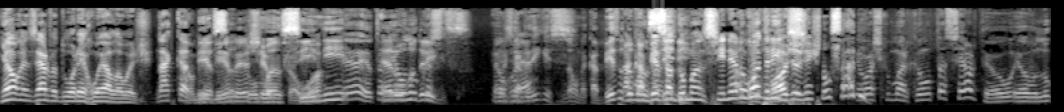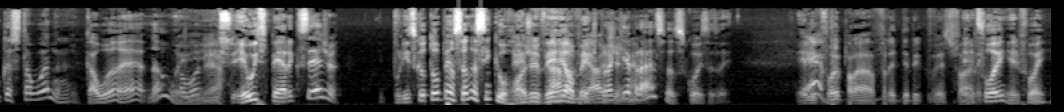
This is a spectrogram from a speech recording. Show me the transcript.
Quem é o reserva do Orejuela hoje? Na cabeça menino, esse do é o Mancini É, eu também, era o o Lucas- Rodrigues. É o é. Rodrigues? Não, na cabeça Na do cabeça Mancini. do Mancini era A o Rodrigues. Roger a gente não sabe. Eu acho que o Marcão tá certo, é o, é o Lucas Tauan, né? Cauã é. Não, Cauã. isso- eu espero que seja. Por isso que eu estou pensando assim, que o Roger Ele veio tá na realmente para viagem, quebrar né? essas coisas aí. Ele É, foi para Frederico Westphalen. Ele foi, ele foi.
